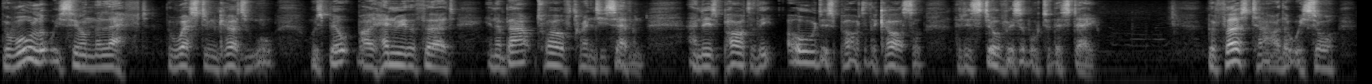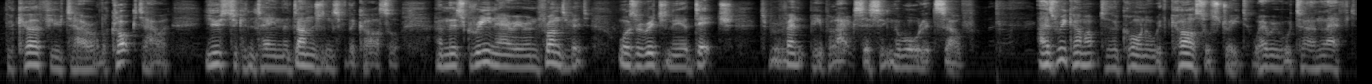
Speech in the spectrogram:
The wall that we see on the left, the western curtain wall, was built by Henry III in about 1227 and is part of the oldest part of the castle that is still visible to this day. The first tower that we saw, the Curfew Tower or the Clock Tower, used to contain the dungeons for the castle, and this green area in front of it was originally a ditch to prevent people accessing the wall itself. As we come up to the corner with Castle Street, where we will turn left,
